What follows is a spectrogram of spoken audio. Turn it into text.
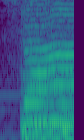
Sa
